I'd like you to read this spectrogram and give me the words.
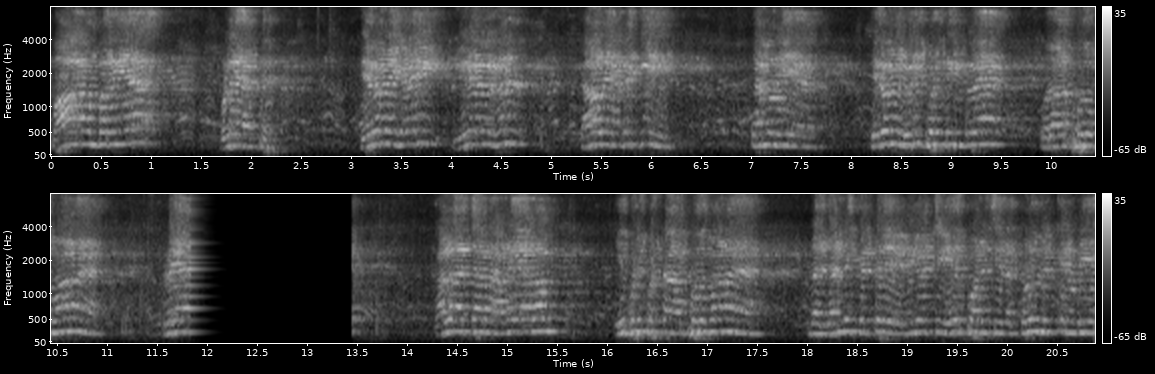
பாரம்பரிய விளையாட்டு. திறமைகளை இளைஞர்கள் காலை அடக்கி தன்னுடைய திறமை வெளிப்படுத்துகின்ற ஒரு அற்புதமான கலாச்சார அடையாளம் இப்படிப்பட்ட அற்புதமான இந்த ஜல்லிக்கட்டு நிகழ்ச்சி ஏற்பாடு செய்த குழுவிற்கு என்னுடைய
